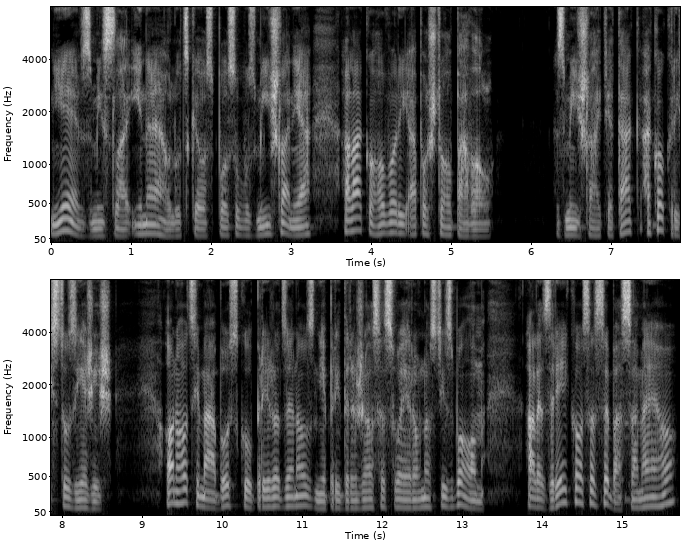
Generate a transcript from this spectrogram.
nie je v zmysle iného ľudského spôsobu zmýšľania, ale ako hovorí apoštol Pavol. Zmýšľajte tak, ako Kristus Ježiš. On hoci má boskú prirodzenosť, nepridržal sa svojej rovnosti s Bohom, ale zriekol sa seba samého,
